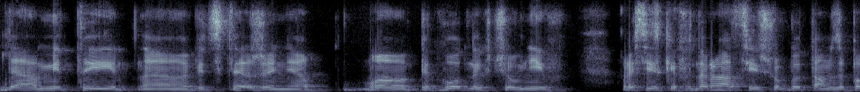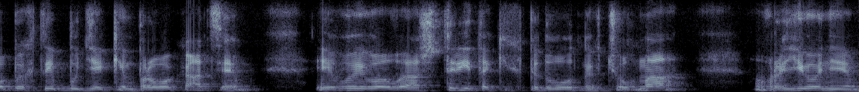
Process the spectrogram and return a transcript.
для мети е, відстеження е, підводних човнів Російської Федерації, щоб там запобігти будь-яким провокаціям, і виявили аж три таких підводних човна в районі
